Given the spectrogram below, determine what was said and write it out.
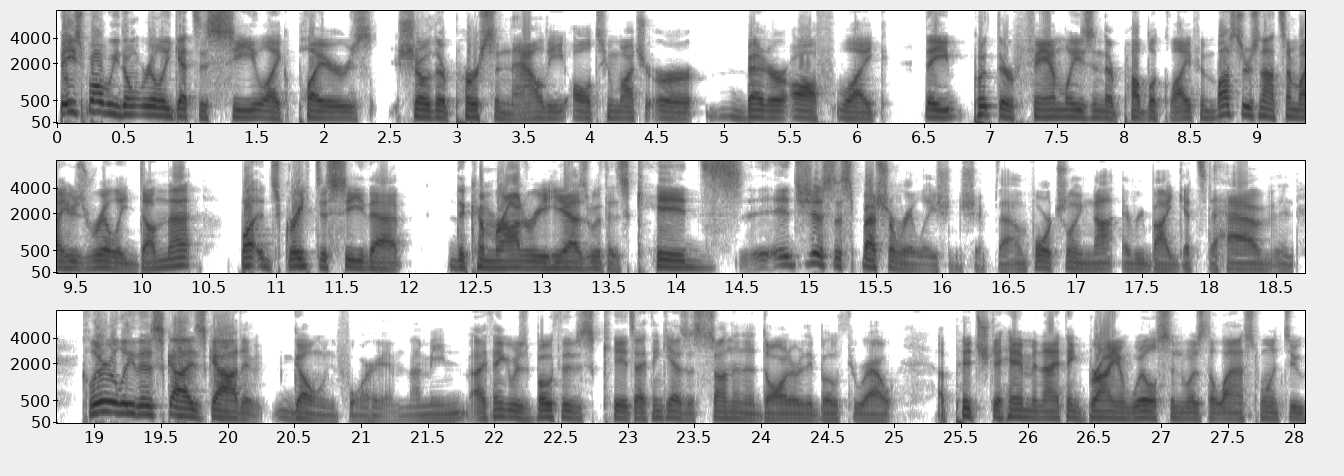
baseball we don't really get to see like players show their personality all too much or better off like they put their families in their public life. And Buster's not somebody who's really done that, but it's great to see that the camaraderie he has with his kids, it's just a special relationship that unfortunately not everybody gets to have. And clearly this guy's got it going for him. I mean, I think it was both of his kids. I think he has a son and a daughter. They both threw out a pitch to him, and I think Brian Wilson was the last one to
